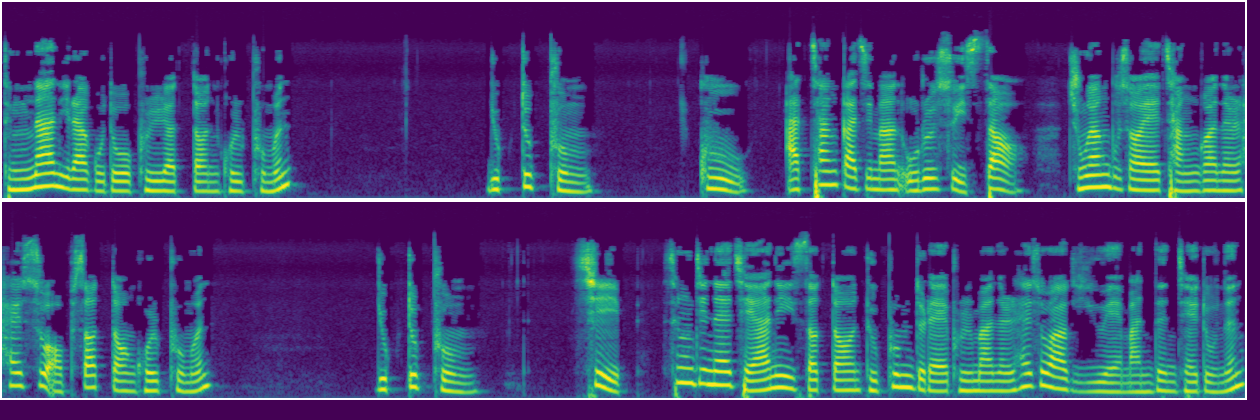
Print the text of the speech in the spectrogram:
등난이라고도 불렸던 골품은 육두품 9. 아창까지만 오를 수 있어 중앙부서의 장관을 할 수 없었던 골품은 육두품 10. 승진에 제한이 있었던 두품들의 불만을 해소하기 위해 만든 제도는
